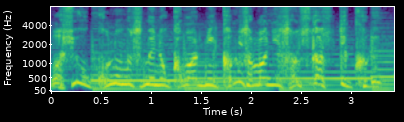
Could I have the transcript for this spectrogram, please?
わしをこの娘の代わりに神様に差し出してくれ。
